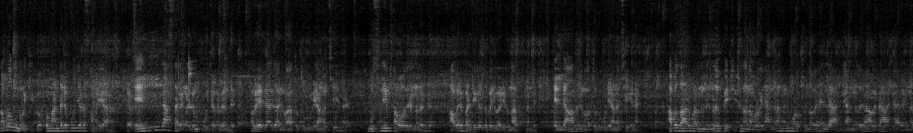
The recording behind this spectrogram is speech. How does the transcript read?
നമ്മളൊന്ന് നോക്കിക്കോ. ഇപ്പോൾ മണ്ഡലപൂജയുടെ സമയമാണ് എല്ലാ സ്ഥലങ്ങളിലും പൂജകളുണ്ട്. അവരെല്ലാവരും അനുവാദത്തോടുകൂടിയാണോ ചെയ്യുന്നത്? മുസ്ലിം സഹോദരങ്ങളുണ്ട്. അവരെ പള്ളികളുടെ പരിപാടികൾ നടത്തുന്നുണ്ട്. എല്ലാവരും അനുവാദത്തോടു കൂടിയാണ് ചെയ്യുന്നത് അപ്പോൾ സാറ് പറഞ്ഞു നിങ്ങൾ പെറ്റീഷൻ തന്ന മുടക്കുക ഞങ്ങൾ അങ്ങനെ മുടക്കുന്നവരല്ല. ഞങ്ങൾ അവരുടെ ആചാരങ്ങൾ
